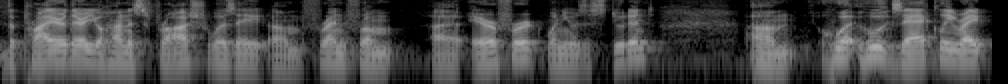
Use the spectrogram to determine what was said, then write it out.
the prior there, Johannes Frosch, was a um, friend from uh, Erfurt when he was a student. Um, who, who exactly, right?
